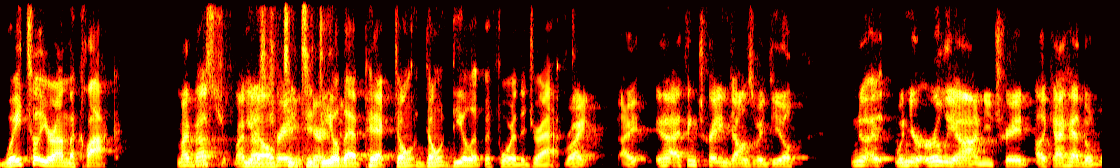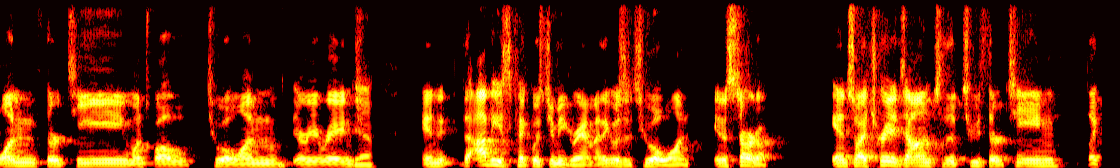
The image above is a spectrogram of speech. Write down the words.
wait till you're on the clock. My best, my you best know, to, to deal that pick. Don't don't deal it before the draft. Right. I you know I think trading down's a big deal. You know, when you're early on, you trade like I had the 113, 112, 201 area range. Yeah. And the obvious pick was Jimmy Graham. I think it was a 201 in a startup. And so I traded down to the 213, like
